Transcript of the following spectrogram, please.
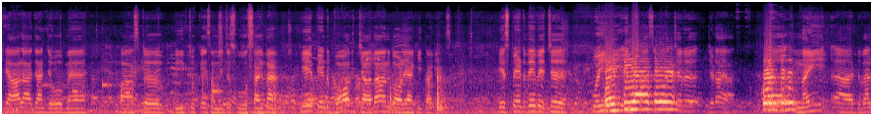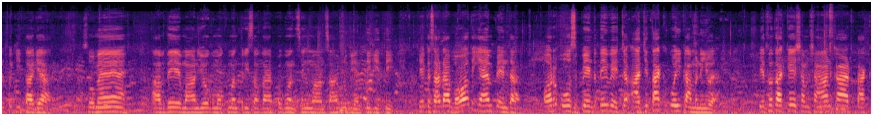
ਖਿਆਲ ਆ ਜਾਂ ਜੋ ਮੈਂ ਪਾਸਟ ਬੀਤ ਚੁੱਕੇ ਸਮੇਂ 'ਚ ਸੋਚ ਸਕਦਾ ਕਿ ਇਹ ਪਿੰਡ ਬਹੁਤ ਜ਼ਿਆਦਾ ਅਣਗੌਲਿਆ ਕੀਤਾ ਗਿਆ ਸੀ। ਇਸ ਪਿੰਡ ਦੇ ਵਿੱਚ ਕੋਈ ਵੀ ਇਨਫਰਾਸਟ੍ਰਕਚਰ ਜਿਹੜਾ ਆ ਉਹ ਨਹੀਂ ਡਿਵੈਲਪ ਕੀਤਾ ਗਿਆ। ਸੋ ਮੈਂ ਆਪਦੇ ਮਾਨਯੋਗ ਮੁੱਖ ਮੰਤਰੀ ਸਰਦਾਰ ਭਗਵੰਤ ਸਿੰਘ ਮਾਨ ਸਾਹਿਬ ਨੂੰ ਬੇਨਤੀ ਕੀਤੀ ਕਿ ਇੱਕ ਸਾਡਾ ਬਹੁਤ ਹੀ ਅਹਿਮ ਪਿੰਡ ਆ ਔਰ ਉਸ ਪਿੰਡ ਦੇ ਵਿੱਚ ਅੱਜ ਤੱਕ ਕੋਈ ਕੰਮ ਨਹੀਂ ਹੋਇਆ। ਇੱਥੋਂ ਤੱਕ ਕਿ ਸ਼ਮਸ਼ਾਨ ਘਾਟ ਤੱਕ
